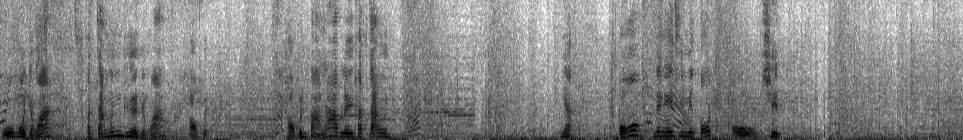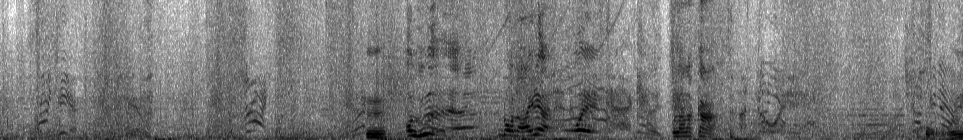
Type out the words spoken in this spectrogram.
โหโหดจังวะคัดจังมันเถื่อนจังวะเผาไป เผาเป็นป่าราบเลยคัดจัง เนี่ยอ๋อนี่ไงซีเมนโตสโอ้ชิด Right here. Strike. คือโอ้เฮ้ยโดนอะไรเนี่ย โอ้ยอุลาลากะโอ้ย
